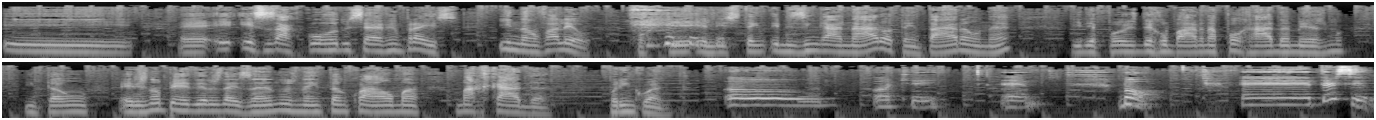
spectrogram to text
E, é, esses acordos servem para isso. E não valeu. Porque eles, ten- eles enganaram ou tentaram, né? E depois derrubaram na porrada mesmo. Então, eles não perderam os 10 anos, nem estão com a alma marcada, por enquanto. Oh, ok. É. Bom, é, terceiro,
